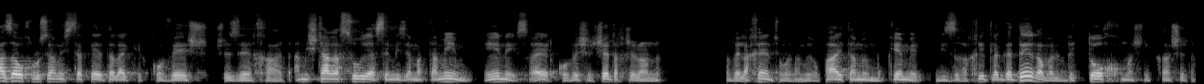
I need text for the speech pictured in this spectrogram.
אז האוכלוסייה מסתכלת עליי ככובש, שזה אחד. המשטר הסורי יעשה מזה מטעמים, הנה ישראל כובשת שטח שלנו, ולכן, זאת אומרת, המרפאה הייתה ממוקמת מזרחית לגדר, אבל בתוך מה שנקרא שטח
